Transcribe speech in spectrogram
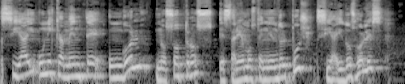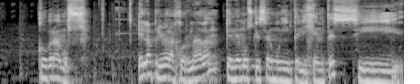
si hay únicamente un gol, nosotros estaríamos teniendo el push. Si hay dos goles, cobramos. En la primera jornada tenemos que ser muy inteligentes. Si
